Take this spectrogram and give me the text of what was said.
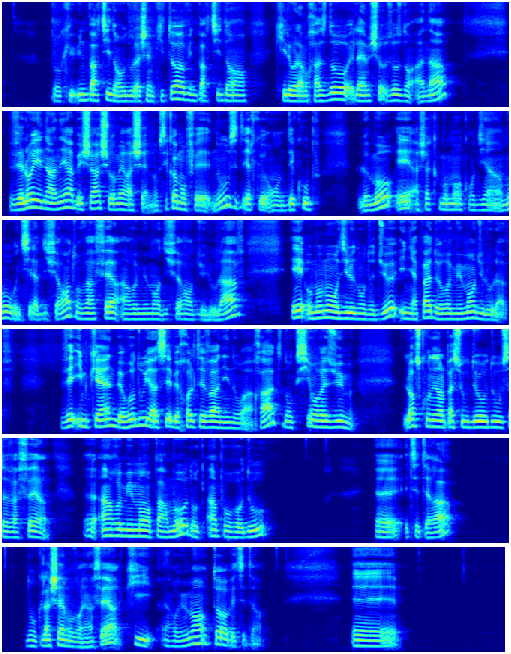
Donc une partie dans Hodou lachem kitov, une partie dans Kilo olam chazdo, et la même chose dans Ana. Velo yenanea besha sheomer Hashem. Donc c'est comme on fait nous, c'est-à-dire qu'on découpe le mot, et à chaque moment qu'on dit un mot ou une syllabe différente, on va faire un remuement différent du loulav, et au moment où on dit le nom de Dieu, il n'y a pas de remuement du loulav. Donc si on résume, lorsqu'on est dans le pasuk de Hodou, ça va faire euh, un remuement par mot, donc un pour Hodou, euh, etc. Donc l'Hachem, on va rien faire. Qui, un remuement, Tov, etc. Et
